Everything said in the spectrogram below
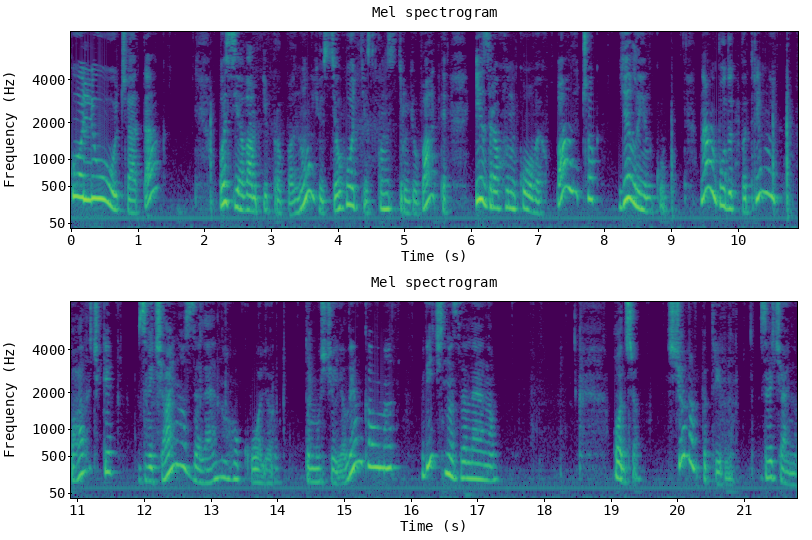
Колюча, так? Ось я вам і пропоную сьогодні сконструювати із рахункових паличок ялинку. Нам будуть потрібні палички звичайно зеленого кольору, тому що ялинка у нас вічно зелена. Отже, що нам потрібно? Звичайно,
